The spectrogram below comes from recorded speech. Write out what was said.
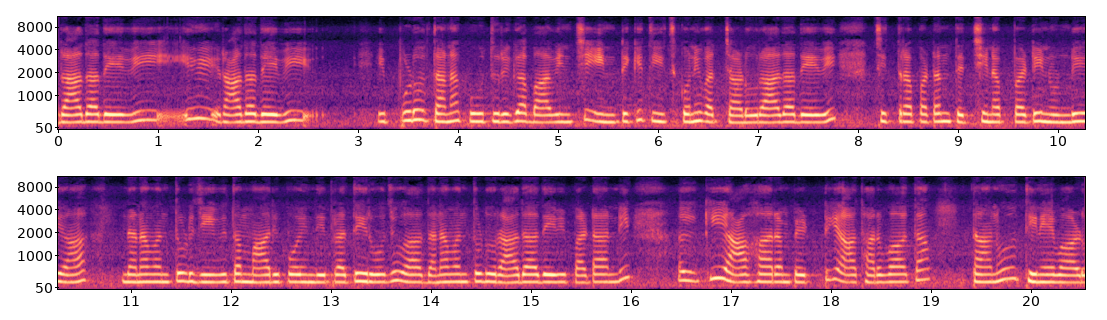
రాధాదేవి రాధాదేవి ఇప్పుడు తన కూతురిగా భావించి ఇంటికి తీసుకొని వచ్చాడు. రాధాదేవి చిత్రపటం తెచ్చినప్పటి నుండి ఆ ధనవంతుడు జీవితం మారిపోయింది. ప్రతిరోజు ఆ ధనవంతుడు రాధాదేవి పటానికి ఆహారం పెట్టి ఆ తర్వాత తాను తినేవాడు.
